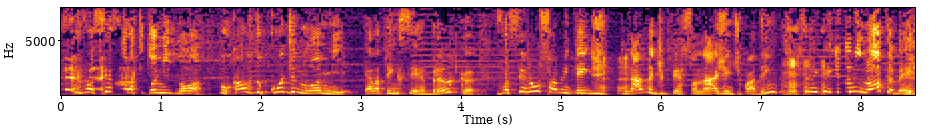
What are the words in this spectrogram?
se você fala que dominó, por causa do codinome, ela tem que ser branca, você não só não entende nada de personagem de quadrinho, você não entende dominó também.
